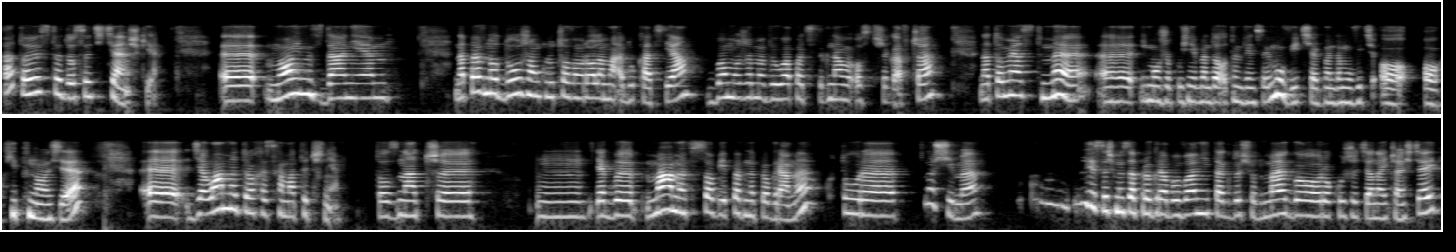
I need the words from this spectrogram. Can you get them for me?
a to jest dosyć ciężkie. E, moim zdaniem na pewno dużą kluczową rolę ma edukacja, bo możemy wyłapać sygnały ostrzegawcze. Natomiast my, e, i może później będę o tym więcej mówić, jak będę mówić o, o hipnozie, działamy trochę schematycznie. To znaczy, mm, jakby mamy w sobie pewne programy, które nosimy. Jesteśmy zaprogramowani tak do siódmego roku życia najczęściej,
